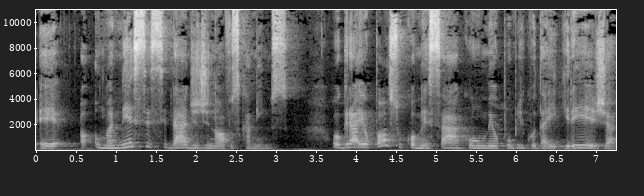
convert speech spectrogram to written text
é, uma necessidade de novos caminhos. Ô Gra, eu posso começar com o meu público da igreja,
